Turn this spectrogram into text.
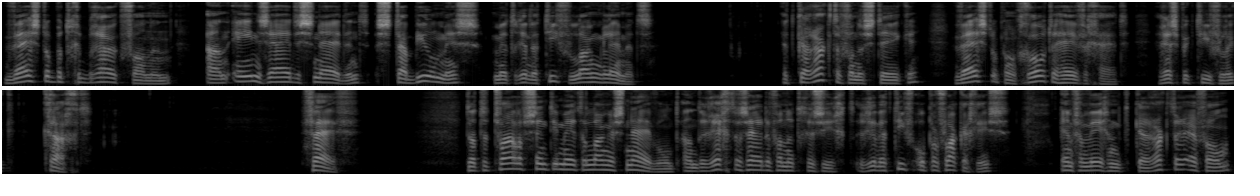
wijst op het gebruik van een aan één zijde snijdend, stabiel mes met relatief lang lemmet. Het karakter van de steken wijst op een grote hevigheid, respectievelijk kracht. 5. Dat de 12 centimeter lange snijwond aan de rechterzijde van het gezicht relatief oppervlakkig is en vanwege het karakter ervan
